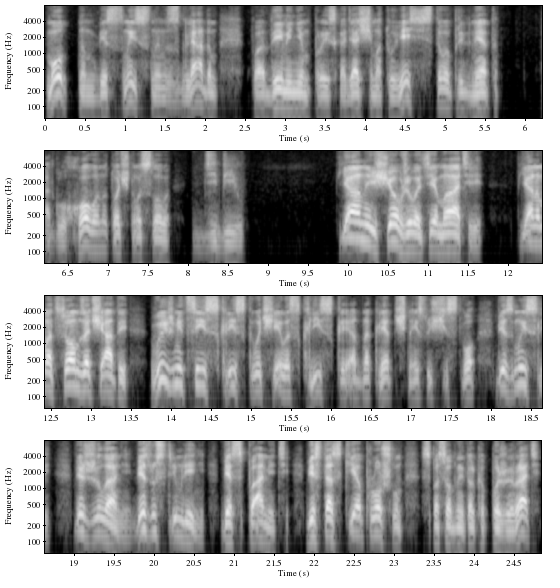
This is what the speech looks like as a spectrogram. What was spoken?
мутным, бессмысленным взглядом под именем, происходящим от увесистого предмета, от глухого, но точного слова «дебил». Пьяный еще в животе матери, пьяным отцом зачатый, выжмется из склизкого чрева склизкое одноклеточное существо, без мыслей, без желаний, без устремлений, без памяти, без тоски о прошлом, способный только пожирать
